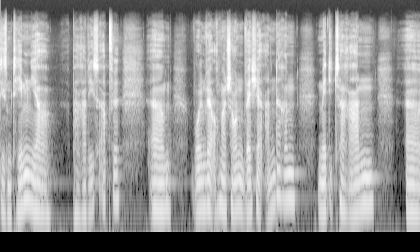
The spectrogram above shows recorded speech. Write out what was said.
diesem Themenjahr Paradiesapfel, ähm, wollen wir auch mal schauen, welche anderen mediterranen äh,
